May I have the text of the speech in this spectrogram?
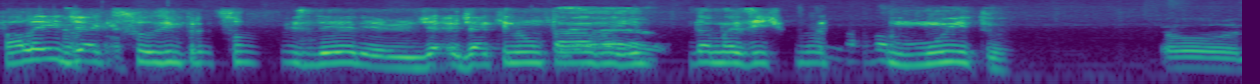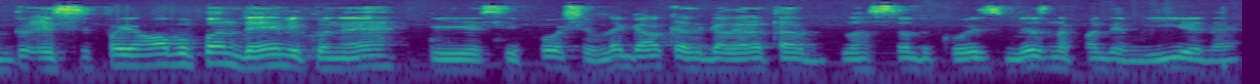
Fala aí, Jack, suas impressões dele. O Jack não estava é. ainda, mas a gente conversava muito o, esse foi um álbum pandêmico, né? E assim, poxa, legal que a galera tá lançando coisas mesmo na pandemia, né?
